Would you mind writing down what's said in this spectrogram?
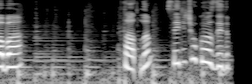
Baba. Tatlım, seni çok özledim.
